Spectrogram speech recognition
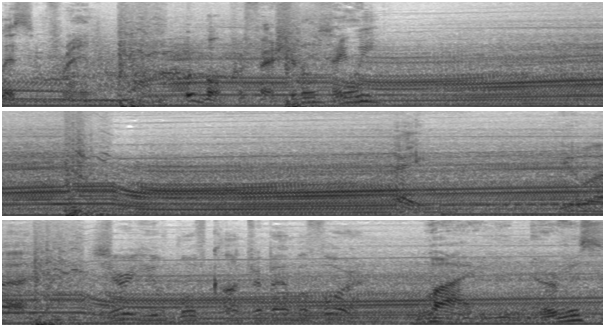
Listen, friend. We're both professionals, ain't we? Hey, you, uh, sure you've moved contraband before? Why, are you nervous?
